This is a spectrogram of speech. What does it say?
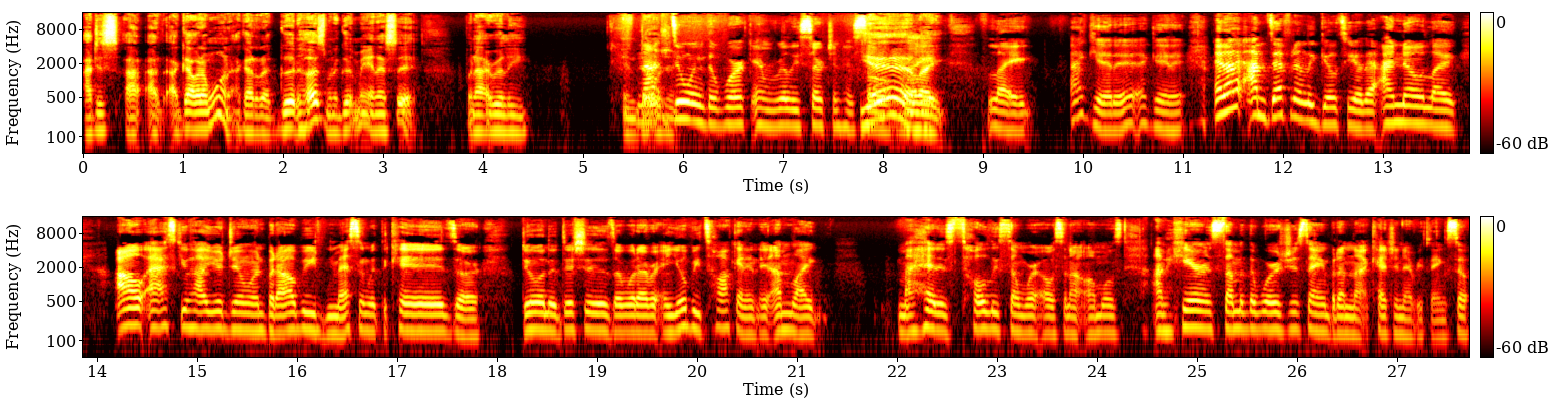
I just I, I, I got what I wanted. I got a good husband, a good man. That's it, but not really indulging. Not doing the work and really searching his soul. Yeah, right? like like I get it, I get it, and I I'm definitely guilty of that. I know like I'll ask you how you're doing, but I'll be messing with the kids or doing the dishes or whatever, and you'll be talking, and, and I'm like, my head is totally somewhere else, and I almost I'm hearing some of the words you're saying, but I'm not catching everything. So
